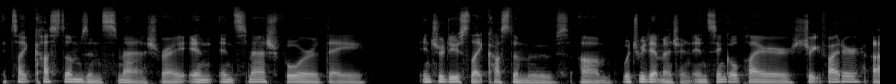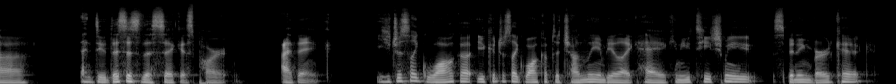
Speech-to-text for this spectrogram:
It's like customs in Smash, right? In in Smash 4, they introduced like custom moves, um, which we didn't mention in single player Street Fighter. Uh, and dude, this is the sickest part. I think you just like walk up. You could just like walk up to Chun Li and be like, "Hey, can you teach me spinning bird kick?"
